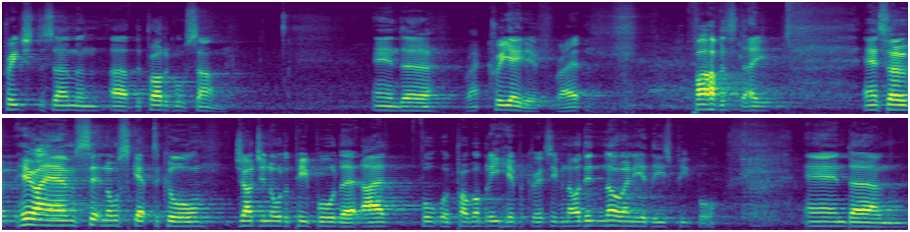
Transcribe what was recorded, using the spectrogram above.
preached the sermon of the prodigal son. And, uh, right, creative, right? Father's Day. And so here I am, sitting all skeptical, judging all the people that I thought were probably hypocrites, even though I didn't know any of these people. And um,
